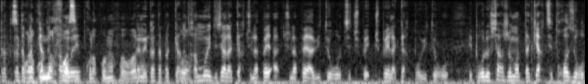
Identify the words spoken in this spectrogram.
quand, t'as pour pas la de carte de première fois, tramway, c'est pour la première fois, voilà. Non mais quand t'as pas de carte de tramway, déjà la carte tu la payes à, tu la payes à 8 euros. Tu sais, tu payes, tu payes la carte pour 8 euros. Et pour le chargement de ta carte, c'est 3,30 euros.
